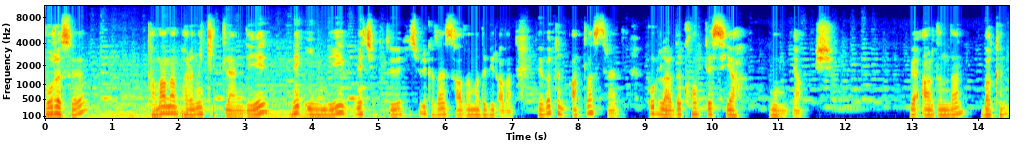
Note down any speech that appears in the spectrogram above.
Burası tamamen paranın kitlendiği, ne indiği ne çıktığı, hiçbir kazanç sağlamadığı bir alan. Ve bakın Atlas Trend buralarda komple siyah mum yapmış. Ve ardından bakın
